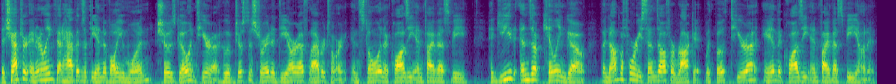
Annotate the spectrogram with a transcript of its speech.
The chapter interlink that happens at the end of Volume 1 shows Go and Tira, who have just destroyed a DRF laboratory and stolen a quasi N5SV. Hagid ends up killing Go, but not before he sends off a rocket with both Tira and the quasi N5SV on it.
